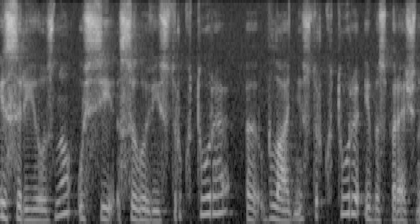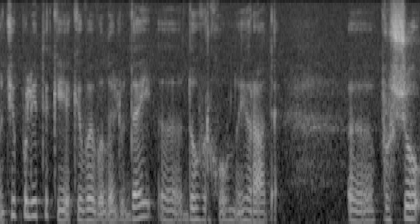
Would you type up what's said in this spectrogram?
і серйозно усі силові структури, е, владні структури і, безперечно, ті політики, які вивели людей е, до Верховної Ради. Е, Про що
